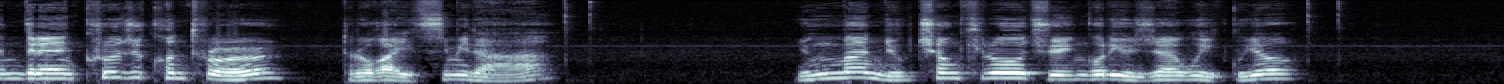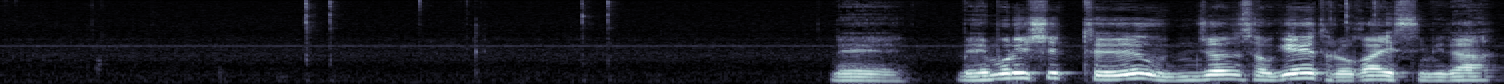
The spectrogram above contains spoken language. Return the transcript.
핸들앤 크루즈 컨트롤 들어가 있습니다. 66,000km 주행거리 유지하고 있고요. 네, 메모리 시트 운전석에 들어가 있습니다.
